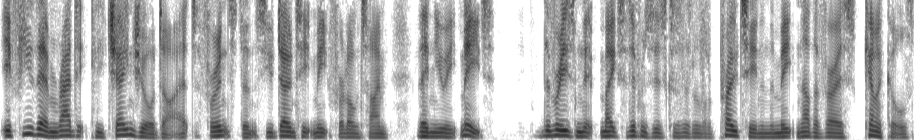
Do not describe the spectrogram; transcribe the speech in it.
If you then radically change your diet, for instance, you don't eat meat for a long time, then you eat meat. The reason it makes a difference is because there's a lot of protein in the meat and other various chemicals,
